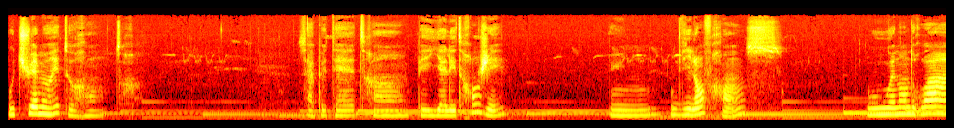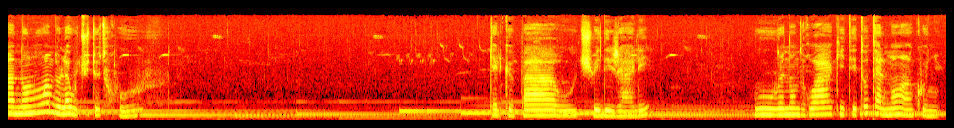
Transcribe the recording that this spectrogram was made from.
où tu aimerais te rendre. Ça peut être un pays à l'étranger, une ville en France ou un endroit non loin de là où tu te trouves. Quelque part où tu es déjà allé ou un endroit qui t'est totalement inconnu.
